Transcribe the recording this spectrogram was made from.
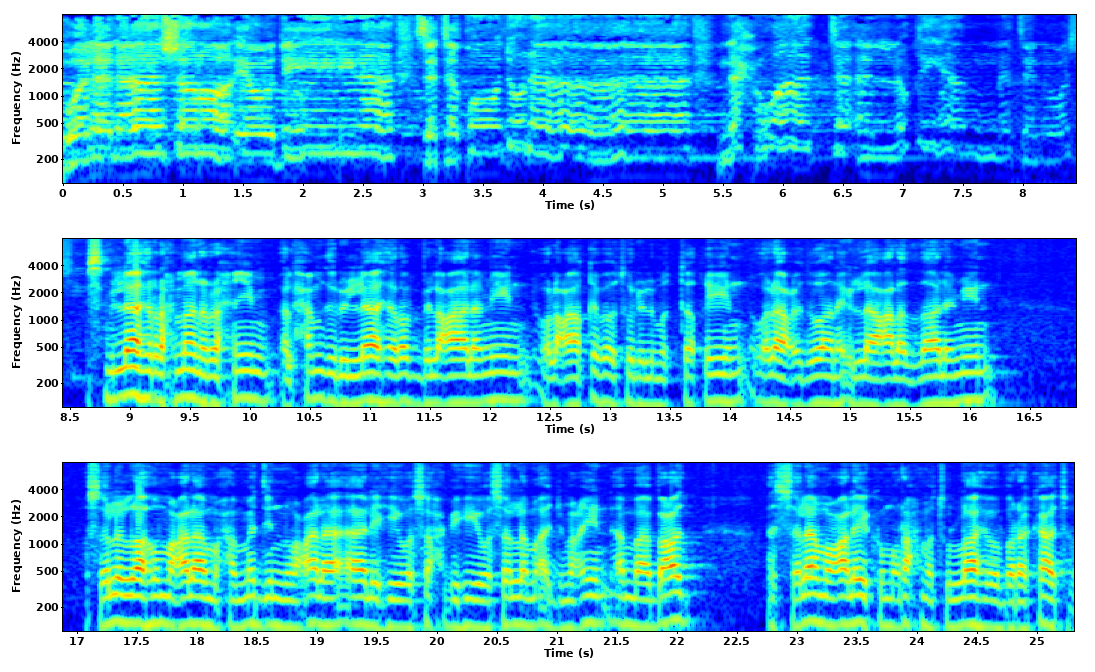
ولنا شرائع ديننا ستقودنا نحو التألق بسم الله الرحمن الرحيم الحمد لله رب العالمين والعاقبة للمتقين ولا عدوان إلا على الظالمين وصلى اللهم على محمد وعلى آله وصحبه وسلم أجمعين أما بعد السلام عليكم ورحمة الله وبركاته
